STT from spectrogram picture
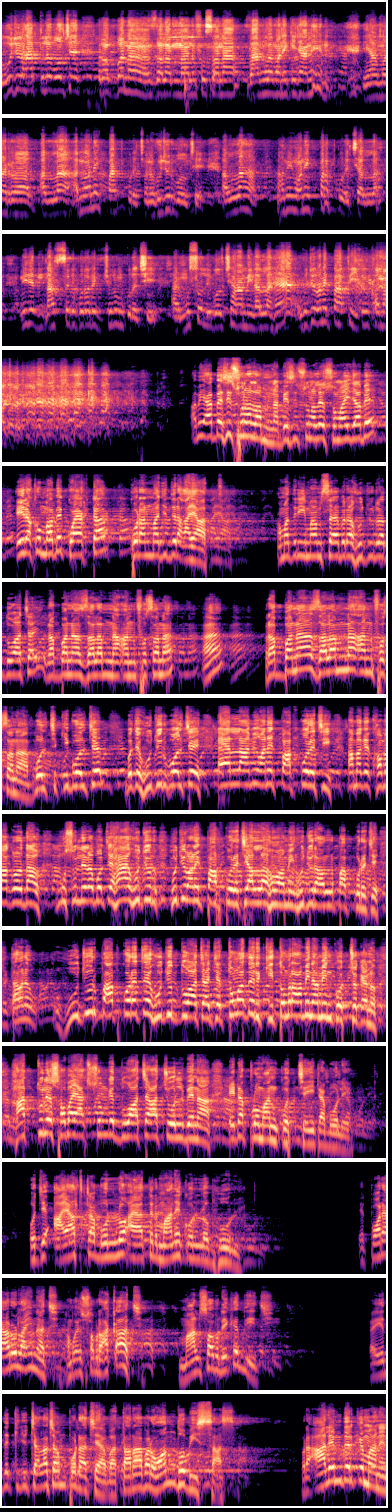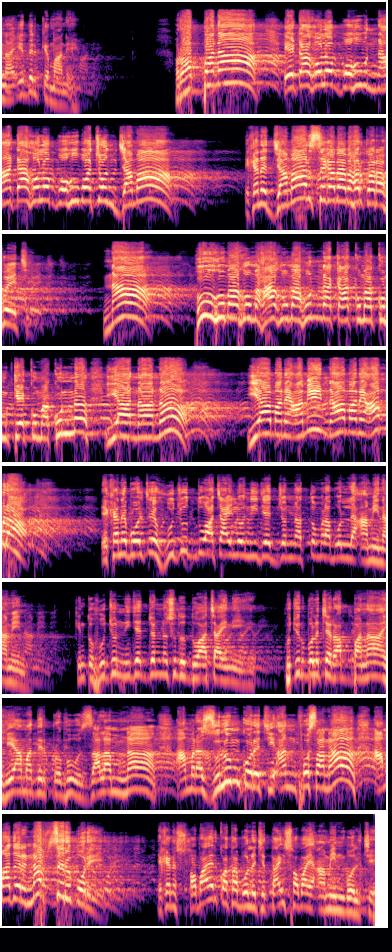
হুজুর হাত তুলে বলছে, রব্বানা জালামনা আনফুসানা। বাংলা মানে কি জানেন? এ আমার রব, আল্লাহ, আমি অনেক পাপ করেছি। মানে হুজুর বলছে, আল্লাহ, আমি অনেক পাপ করেছি, আল্লাহ। নিজের নাফসের উপর অনেক জুলুম করেছি। আর মুসল্লি বলছে, আমিন, আল্লাহ। হ্যাঁ হুজুর অনেক পাপি, তুমি ক্ষমা করো। আমি আর বেশি শোনালাম না, বেশি শোনালে সময় যাবে। এইরকম ভাবে কয়েকটা কোরআন মাজিদের আয়াত। আমাদের ইমাম সাহেবরা হুজুররা দোয়া চাই রাব্বানা জালামনা আনফোসানা। হ্যাঁ? রাব্বানা জালামনা আনফোসানা। বলছে, কি বলছে? বলছে, হুজুর বলছে আল্লাহ, আমি অনেক পাপ করেছি, আমাকে ক্ষমা করে দাও। মুসল্লিরা বলছে হ্যাঁ হুজুর হুজুর অনেক পাপ করেছে, আল্লাহ আমিন, হুজুর আল্লাহ পাপ করেছে। তার মানে হুজুর পাপ করেছে, হুজুর দোয়া চাইছে, তোমাদের কি? তোমরা আমিন আমিন করছ কেন? হাত তুলে সবাই একসঙ্গে দোয়া চাওয়া চলবে না, এটা প্রমাণ করছে এটা বলে। ও যে আয়াতটা বলল, আয়াতের মানে করল ভুল। এরপরে আরও লাইন আছে, আমাকে সব রাখা আছে, মাল সব রেখে দিয়েছি। এদের কিছু চালাচম্পট আছে আবার, তারা আবার অন্ধবিশ্বাস। ওরা আলেমদেরকে মানে না, এদেরকে মানে। রব্বানা, এটা হলো বহু, নাটা হলো বহু বচন জামা। এখানে জামার সেগা ব্যবহার করা হয়েছে। না, হু হুমা হুম, হা হুমা হুন্না কাকুমা কুম কে কুমা কুন্না, ইয়া না না। ইয়া মানে আমি, না মানে আমরা। এখানে বলছে, হুজুর দোয়া চাইলো নিজের জন্য তোমরা বললে আমিন আমিন। কিন্তু হুজুর নিজের জন্য শুধু দোয়া চাইনি। হুজুর বলেছে রাব্বা না হে আমাদের প্রভু জালাম না আমরা জুলুম করেছি আনফোসা না আমাদের নাফসের উপরে। এখানে সবাইয়ের কথা বলেছে, তাই সবাই আমিন বলছে।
